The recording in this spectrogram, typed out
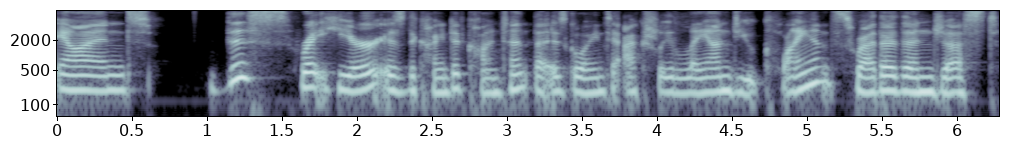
And this right here is the kind of content that is going to actually land you clients rather than just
